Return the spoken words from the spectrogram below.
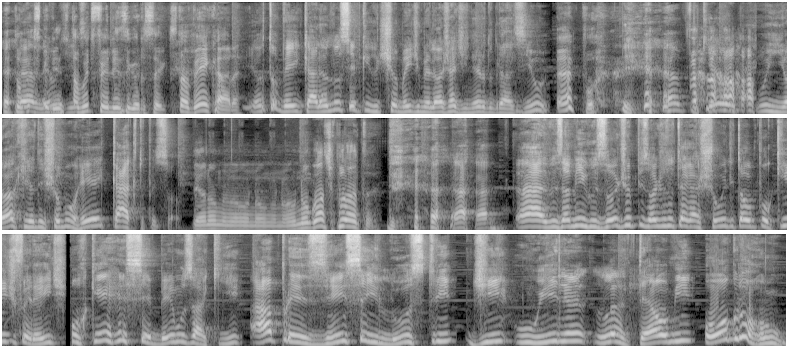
eu tô muito feliz, tô muito feliz, Igor Seco. Você tá bem, cara? Eu tô bem, cara. Eu não sei porque eu te chamei de melhor jardineiro do Brasil, É, pô. porque o, o Nhoque já deixou morrer cacto, pessoal. Eu não, não, não, não, não gosto de planta. ah, meus amigos, hoje o episódio do TH Show ele tá um pouquinho diferente, porque recebemos aqui a presença ilustre de William Lantelme, o Grohum.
